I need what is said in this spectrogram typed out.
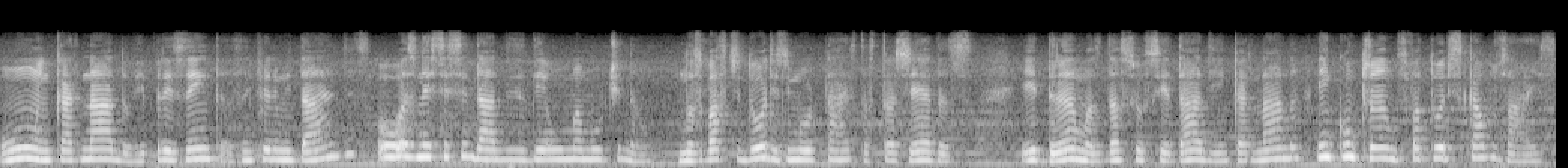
Um encarnado representa as enfermidades ou as necessidades de uma multidão. Nos bastidores imortais das tragédias e dramas da sociedade encarnada, encontramos fatores causais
